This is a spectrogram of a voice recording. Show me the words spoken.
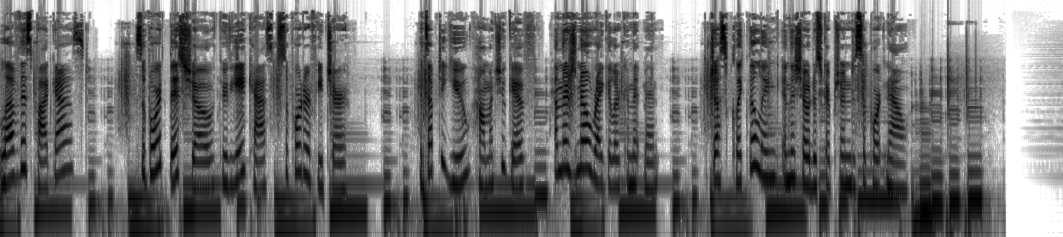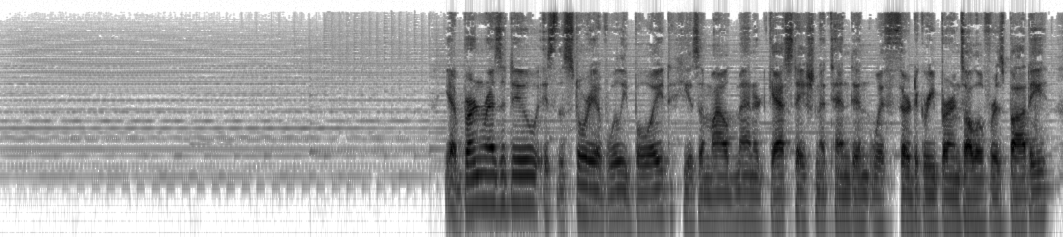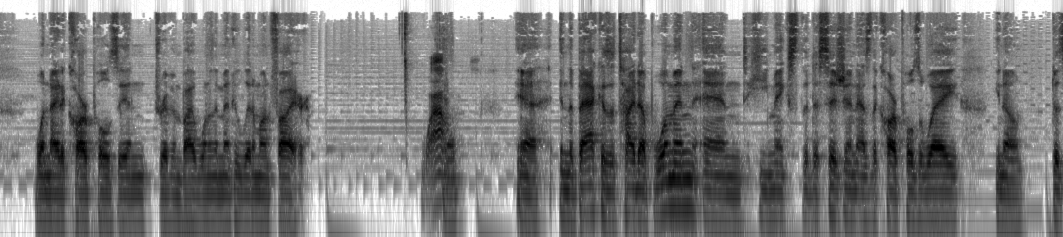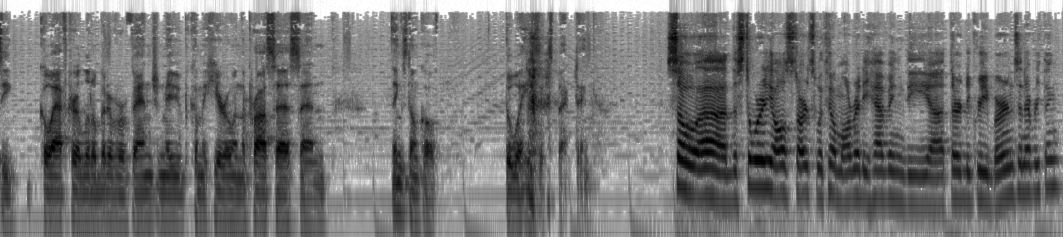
Love this podcast? Support this show through the ACAST supporter feature. It's up to you how much you give, and there's no regular commitment. Just click the link in the show description to support now. Yeah, Burn Residue is the story of Willie Boyd. He is a mild mannered gas station attendant with third degree burns all over his body. One night, a car pulls in, driven by one of the men who lit him on fire. Wow. Yeah. yeah. In the back is a tied up woman, and he makes the decision as the car pulls away. You know, does he go after a little bit of revenge and maybe become a hero in the process? And things don't go the way he's expecting. So uh, the story all starts with him already having the uh, third degree burns and everything.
